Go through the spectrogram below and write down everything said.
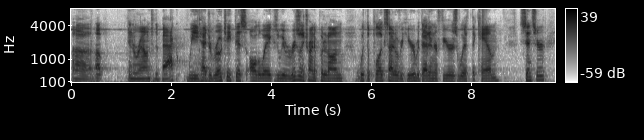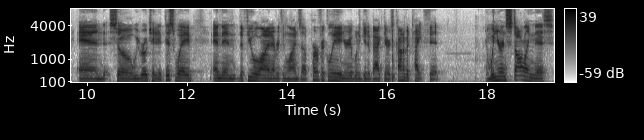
uh, up and around to the back. We had to rotate this all the way because we were originally trying to put it on with the plug side over here, but that interferes with the cam sensor. And so we rotated it this way and then the fuel line, everything lines up perfectly and you're able to get it back there. It's kind of a tight fit. And when you're installing this,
